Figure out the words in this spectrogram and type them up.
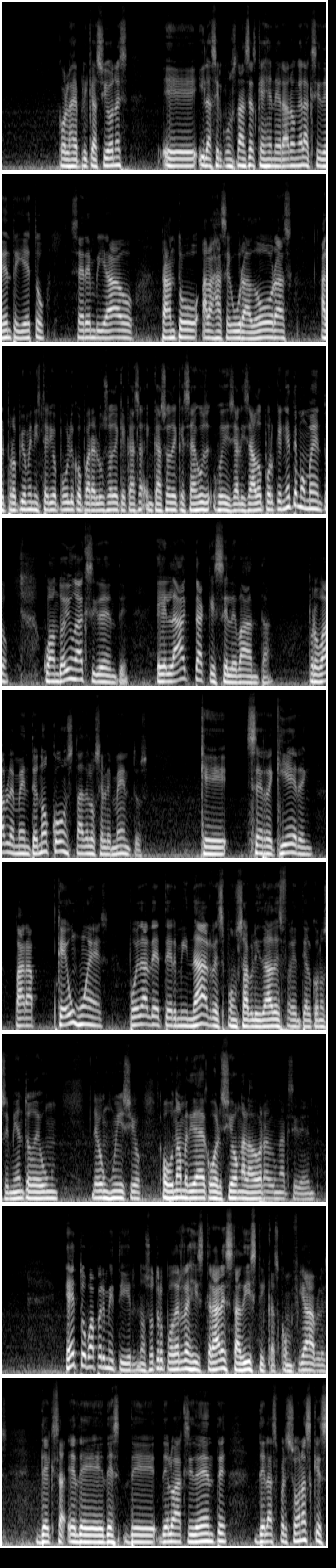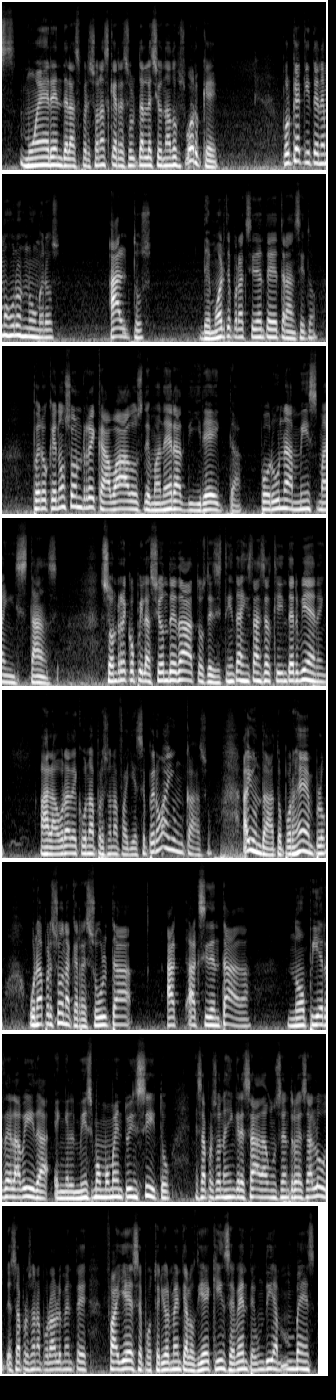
con las explicaciones eh, y las circunstancias que generaron el accidente y esto ser enviado tanto a las aseguradoras, al propio Ministerio Público para el uso de que en caso de que sea judicializado, porque en este momento, cuando hay un accidente, el acta que se levanta probablemente no consta de los elementos que se requieren para que un juez pueda determinar responsabilidades frente al conocimiento de un, de un juicio o una medida de coerción a la hora de un accidente. Esto va a permitir nosotros poder registrar estadísticas confiables eh, de, de, los accidentes, de las personas que mueren, de las personas que resultan lesionados. ¿Por qué? Porque aquí tenemos unos números altos de muerte por accidente de tránsito, pero que no son recabados de manera directa por una misma instancia. Son recopilación de datos de distintas instancias que intervienen a la hora de que una persona fallece. Pero hay un caso, hay un dato. Por ejemplo, una persona que resulta ac- accidentada no pierde la vida en el mismo momento in situ, esa persona es ingresada a un centro de salud, esa persona probablemente fallece posteriormente a los 10, 15, 20, un día, un mes,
